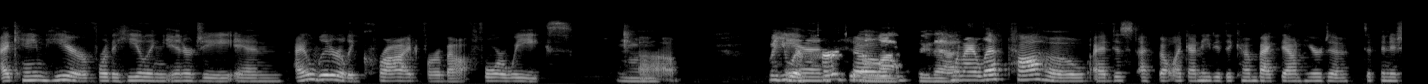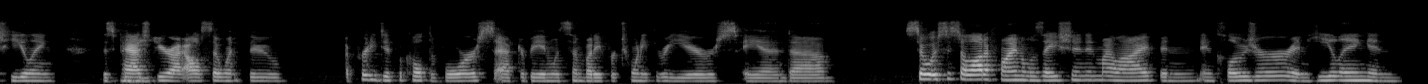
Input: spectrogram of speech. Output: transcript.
I came here for the healing energy, and I literally cried for about four weeks. Mm. Uh, well, you were hurting so a lot through that. When I left Tahoe, I just I felt like I needed to come back down here to to finish healing. This past mm-hmm. year, I also went through a pretty difficult divorce after being with somebody for 23 years, and um, so it's just a lot of finalization in my life and, and closure and healing and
